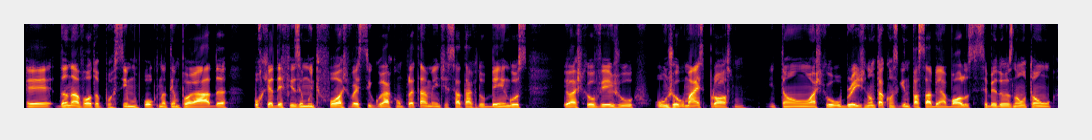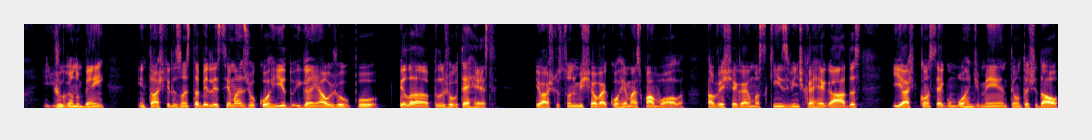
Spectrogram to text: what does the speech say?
é, dando a volta por cima um pouco na temporada, porque a defesa é muito forte, vai segurar completamente esse ataque do Bengals. Eu acho que eu vejo um jogo mais próximo. Então, acho que o Brady não tá conseguindo passar bem a bola, os recebedores não estão jogando bem. Então, acho que eles vão estabelecer mais jogo corrido e ganhar o jogo por, pela, pelo jogo terrestre. Eu acho que o Sonny Michel vai correr mais com a bola. Talvez chegar em umas 15, 20 carregadas e acho que consegue um bom rendimento, tem um touchdown.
